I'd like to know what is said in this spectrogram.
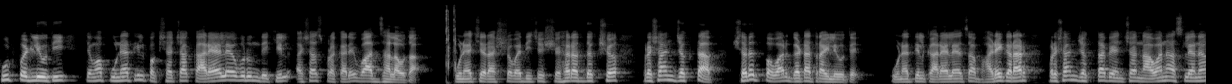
फूट पडली होती तेव्हा पुण्यातील पक्षाच्या कार्यालयावरून देखील अशाच प्रकारे वाद झाला होता. पुण्याचे राष्ट्रवादीचे शहर अध्यक्ष प्रशांत जगताप शरद पवार गटात राहिले होते. पुण्यातील कार्यालयाचा भाडे करार प्रशांत जगताप यांच्या नावानं असल्यानं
